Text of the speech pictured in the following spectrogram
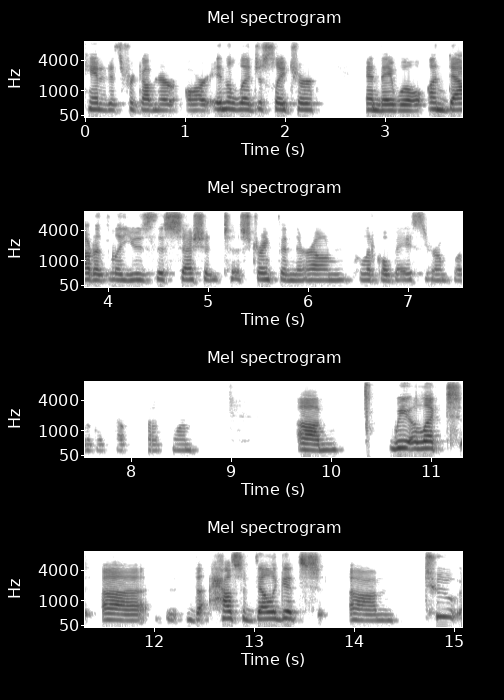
candidates for governor are in the legislature and they will undoubtedly use this session to strengthen their own political base, their own political platform. Um, we elect uh, the House of Delegates um, two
